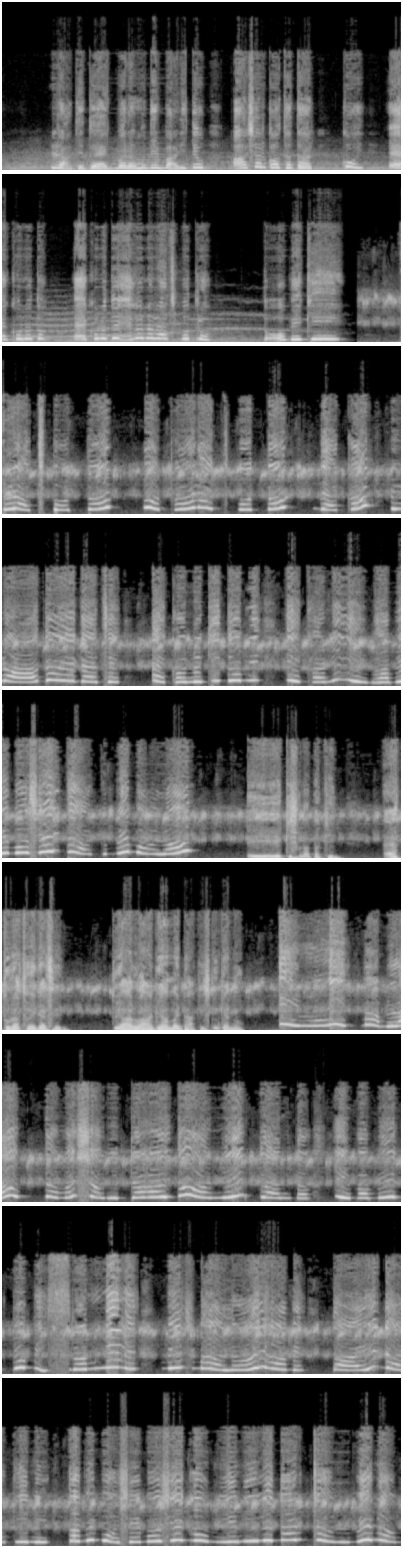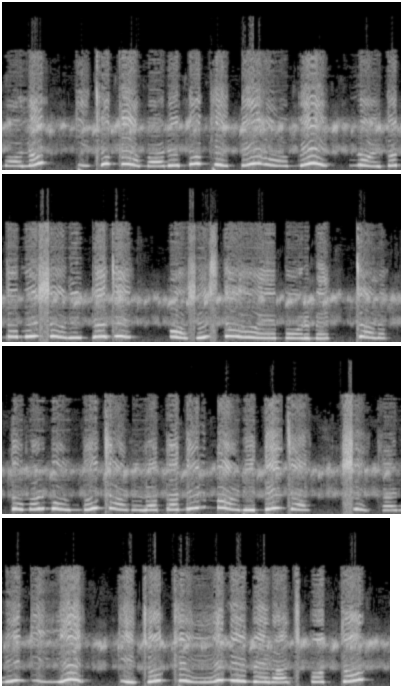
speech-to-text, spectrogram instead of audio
রাতে তো একবার আমাদের বাড়িতেও আসার কথা তার। কই এখনও তো এখনও তো এলো না রাজপুত্র। তবে কি? রাজপুত্র ওঠো রাজপুত্র দেখো রাত হয়ে গেছে। এখনও কি তুমি এখানে এভাবে বসে থাকবে বলো? এ এ কি শোনা পাখি? এত রাত হয়ে গেছে। তুই আরও আগে আমায় ডাকিসনি কেন?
